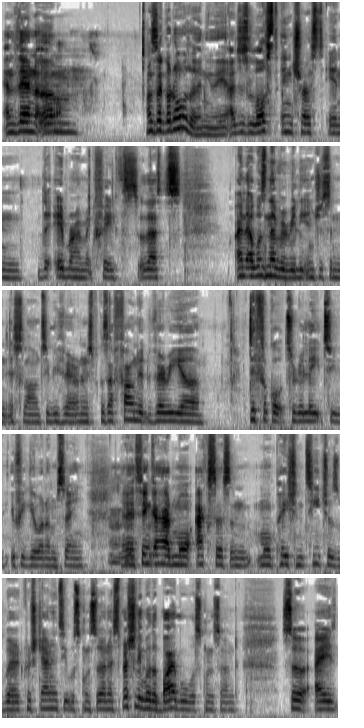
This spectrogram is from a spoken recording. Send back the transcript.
and then um as I got older anyway, I just lost interest in the Abrahamic faiths. So that's and I was never really interested in Islam to be very honest because I found it very uh difficult to relate to, if you get what I'm saying. Mm-hmm. And I mm-hmm. think I had more access and more patient teachers where Christianity was concerned, especially where the Bible was concerned. So I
